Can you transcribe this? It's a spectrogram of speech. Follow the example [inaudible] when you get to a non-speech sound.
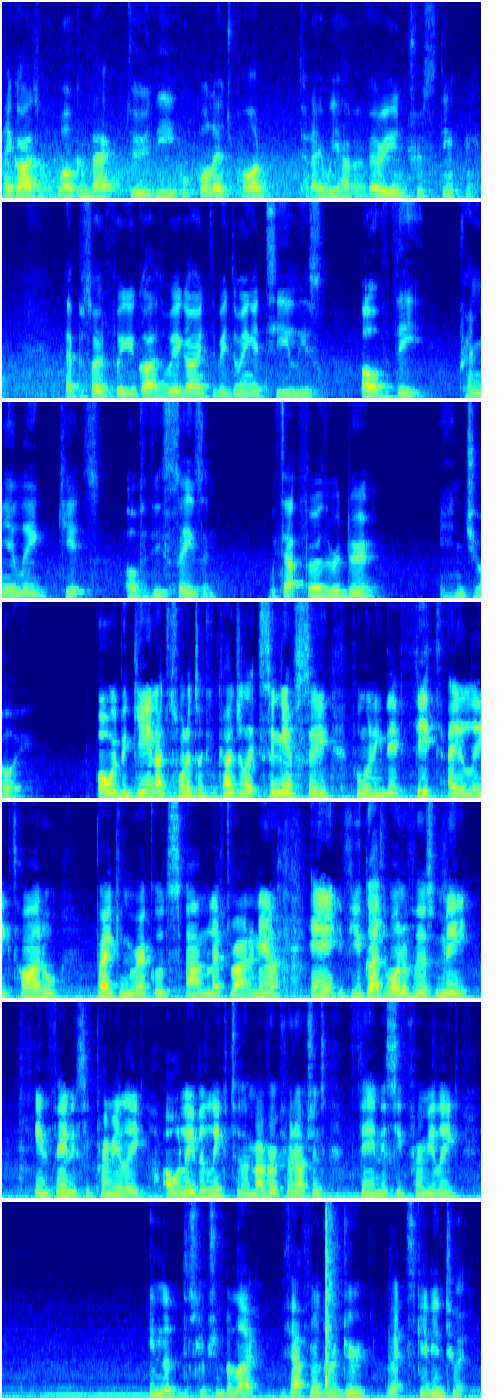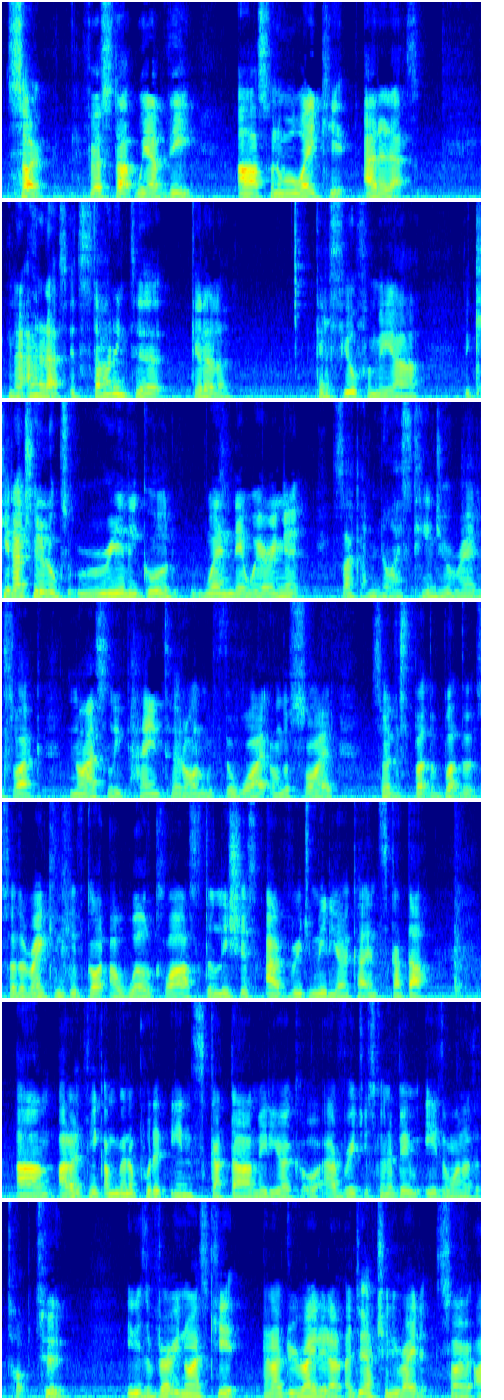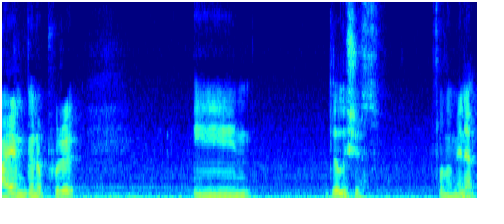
Hey guys, welcome back to the Football Edge Pod. Today we have a very interesting episode for you guys. We're going to be doing a tier list of the Premier League kits of this season. Without further ado, enjoy. Before we begin, I just wanted to congratulate Sydney FC for winning their fifth A League title, breaking records um, left, right, and out. And if you guys want to verse me in Fantasy Premier League, I will leave a link to the Maverick Productions Fantasy Premier League in the description below. Without further ado, let's get into it. So, first up, we have the Arsenal away kit, Adidas. You know, Adidas, it's starting to get a get a feel for me. Uh, the kit actually looks really good when they're wearing it. It's like a nice tinge of red. It's like nicely painted on with the white on the side. So but the but the so the rankings we've got are world class, delicious, average, mediocre, and skata. Um, I don't think I'm gonna put it in skata, mediocre, or average. It's gonna be either one of the top two. It is a very nice kit, and I do rate it. I, I do actually rate it. So I am gonna put it in delicious for the minute.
